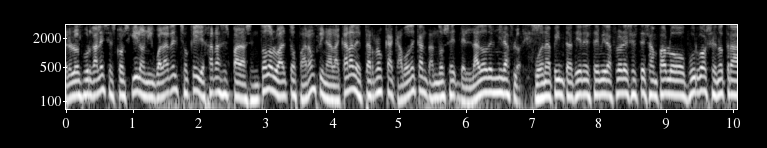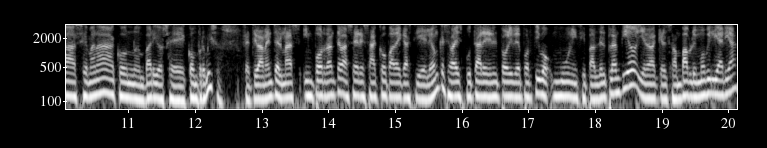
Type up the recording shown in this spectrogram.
pero los burgaleses consiguieron igualar el choque y dejar las espadas en todo lo alto para un final a cara de perro que acabó decantándose del lado del Miraflores. Buena pinta tiene este Miraflores, este San Pablo Burgos en otra semana con varios eh, compromisos. Efectivamente, el más importante va a ser esa Copa de Castilla y León que se va a disputar en el Polideportivo Municipal del Plantío y en la que el San Pablo Inmobiliaria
